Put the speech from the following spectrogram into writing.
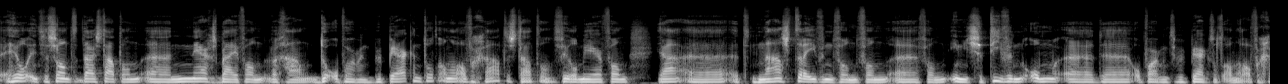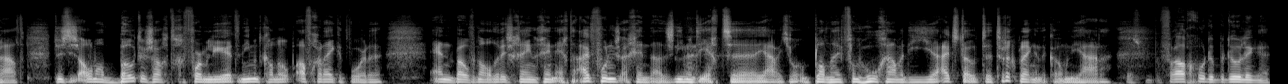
heel interessant, daar staat dan uh, nergens bij van we gaan de opwarming beperken tot anderhalve graad. Er staat dan veel meer van ja, uh, het nastreven van, van, uh, van initiatieven om de opwarming te beperken tot anderhalve graad. Dus het is allemaal boterzacht geformuleerd en niemand kan erop afgerekend worden. En bovenal, er is geen, geen echte uitvoeringsagenda. Er is niemand die echt ja, weet je wel, een plan heeft van hoe gaan we die uitstoot terugbrengen de komende jaren. Dus vooral goede bedoelingen.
